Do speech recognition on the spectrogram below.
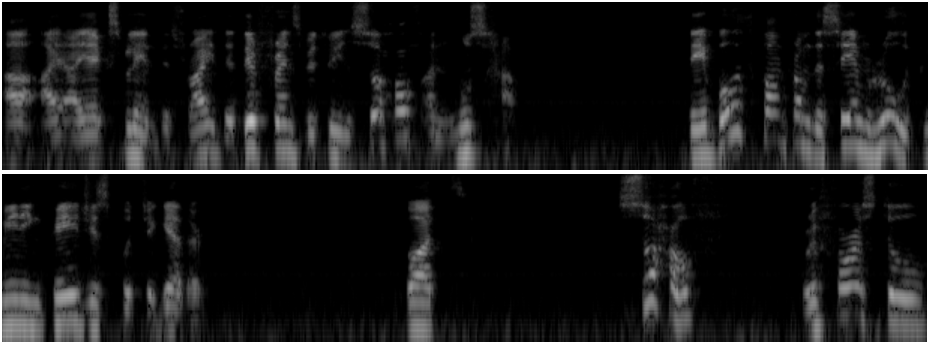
Uh, I, I explained this, right? The difference between suhuf and mushaf. They both come from the same root, meaning pages put together. But suhuf refers to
